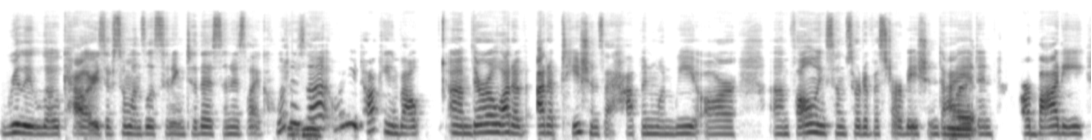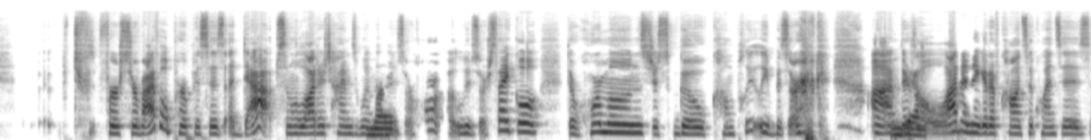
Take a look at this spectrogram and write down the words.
really low calories if someone's listening to this and is like what is Mhm. that what are you talking about um, there are a lot of adaptations that happen when we are um, following some sort of a starvation diet Right. and our body t- for survival purposes adapts and a lot of times women Right. lose their hor- uh, lose their cycle their hormones just go completely berserk um, there's Yeah. a lot of negative consequences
